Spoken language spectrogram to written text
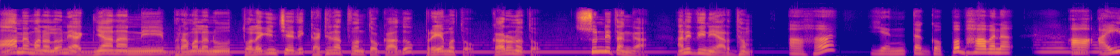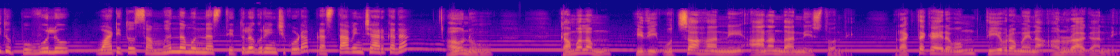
ఆమె మనలోని అజ్ఞానాన్ని భ్రమలను తొలగించేది కఠినత్వంతో కాదు ప్రేమతో కరుణతో సున్నితంగా అని దీని అర్థం. ఆహా! ఎంత గొప్ప భావన. ఆ ఐదు పువ్వులు వాటితో సంబంధమున్న స్థితుల గురించి కూడా ప్రస్తావించారు కదా? అవును. కమలం ఇది ఉత్సాహాన్ని ఆనందాన్ని ఇస్తోంది. రక్తకైరవం తీవ్రమైన అనురాగాన్ని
